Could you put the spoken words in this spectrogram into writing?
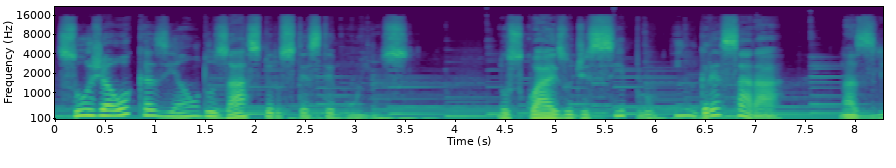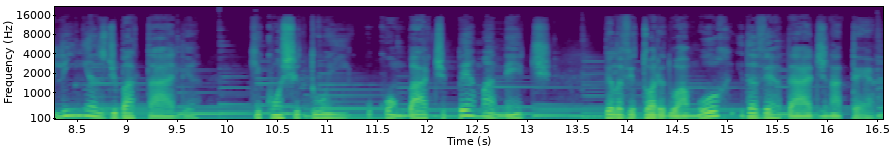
surge a ocasião dos ásperos testemunhos, nos quais o discípulo ingressará nas linhas de batalha que constituem o combate permanente pela vitória do amor e da verdade na terra.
